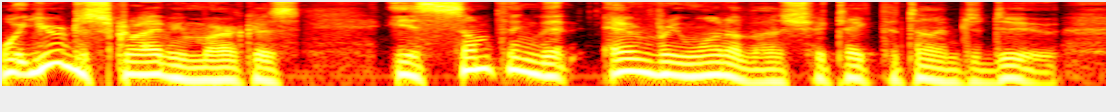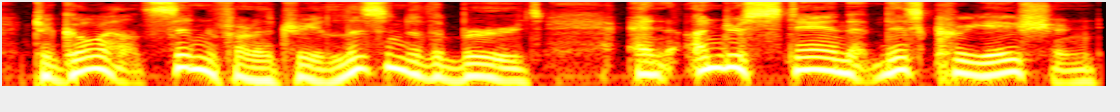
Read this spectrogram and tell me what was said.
What you're describing, Marcus, is something that every one of us should take the time to do to go out, sit in front of the tree, listen to the birds, and understand that this creation,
